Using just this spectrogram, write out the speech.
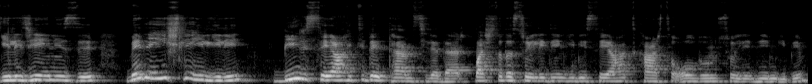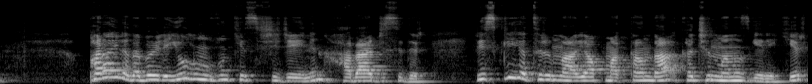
geleceğinizi ve de işle ilgili bir seyahati de temsil eder. Başta da söylediğim gibi seyahat kartı olduğunu söylediğim gibi. Parayla da böyle yolunuzun kesişeceğinin habercisidir. Riskli yatırımlar yapmaktan da kaçınmanız gerekir.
